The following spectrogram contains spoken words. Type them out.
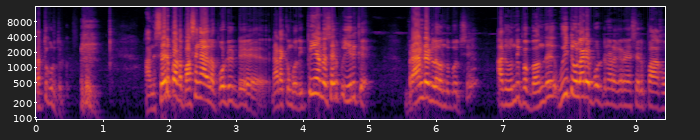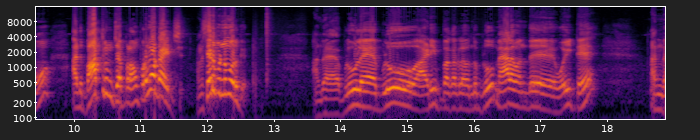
கற்றுக் கொடுத்துருக்கு. அந்த செருப்பு அந்த பசங்க அதில் போட்டுக்கிட்டு நடக்கும்போது இப்பயும் அந்த செருப்பு இருக்குது பிராண்டடில் வந்து போச்சு. அது வந்து இப்போ வந்து வீட்டு உள்ளாரே போட்டு நடக்கிற செருப்பாகவும் அது பாத்ரூம் செப்பலாகவும் ப்ரொமோட் ஆகிடுச்சு அந்த செருப்பு இன்னமும் இருக்குது அந்த ப்ளூவில் ப்ளூ அடி பக்கத்தில் வந்து ப்ளூ மேலே வந்து ஒயிட்டு அந்த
